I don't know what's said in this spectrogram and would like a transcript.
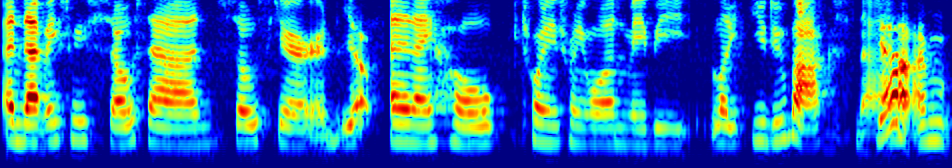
And that makes me so sad, so scared. Yep. And I hope 2021 maybe like you do box now. Yeah, I'm.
